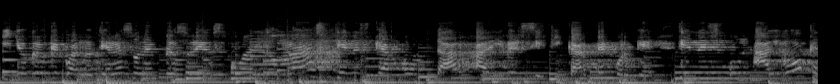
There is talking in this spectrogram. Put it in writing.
Y yo creo que cuando tienes un empleo sólido es cuando más tienes que apuntar a diversificarte porque tienes un algo que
